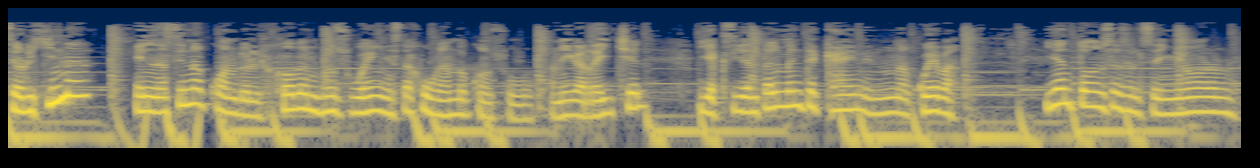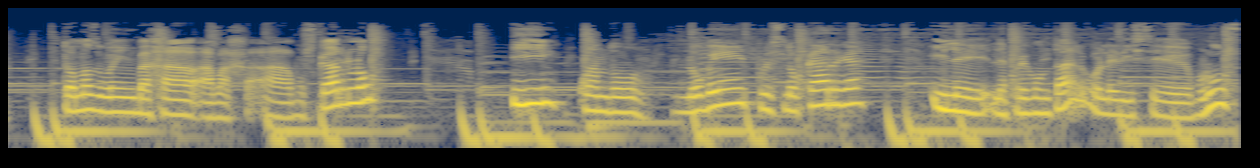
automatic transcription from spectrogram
se origina en la escena cuando el joven Bruce Wayne está jugando con su amiga Rachel y accidentalmente caen en una cueva. Y entonces el señor Thomas Wayne baja a, buscarlo y cuando lo ve pues lo carga y le pregunta algo, le dice Bruce,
